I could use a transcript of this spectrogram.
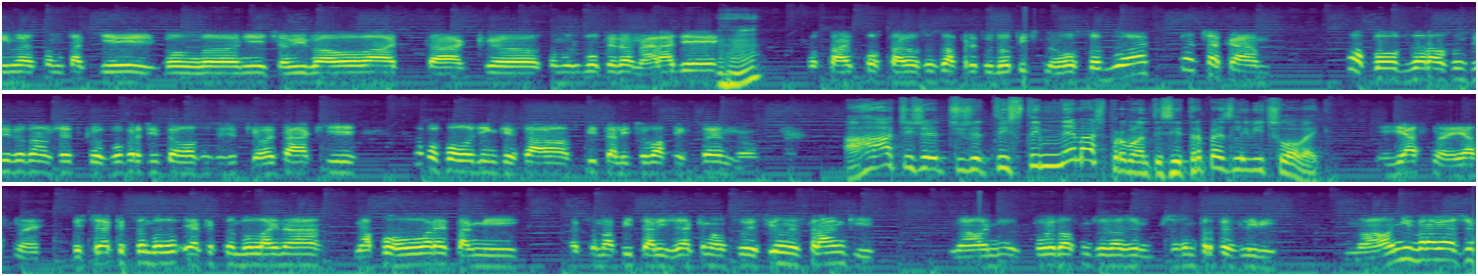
minule som tak tiež bol e, niečo vybavovať, tak uh, som už bol teda na rade, uh-huh. postavil, postavil som sa pre tú dotyčnú osobu a čakám. No poobzeral som si to tam všetko, poprečítal som si všetky letáky, no po pol hodinke sa vám spýtali, čo vlastne chcem, no. Aha, čiže, čiže ty s tým nemáš problém, ty si trpezlivý človek. Jasné, jasné. Ešte, ja keď som bol, ja keď som bol aj na, na pohovore, tak mi tak sa ma pýtali, že aké mám svoje silné stránky. No a oni, povedal som teda, že, že som trpezlivý. No a oni vravia, že,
